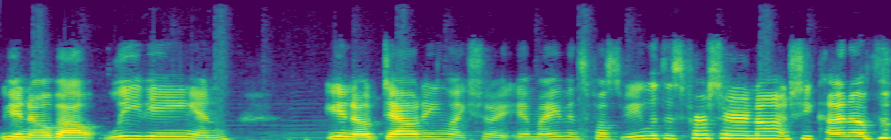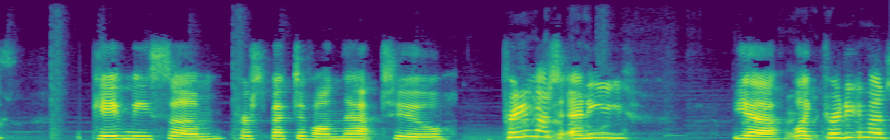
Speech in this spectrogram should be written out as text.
you know, about leaving and, you know, doubting like, should I, am I even supposed to be with this person or not? And she kind of gave me some perspective on that too. Pretty much any, one. yeah, like pretty much.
